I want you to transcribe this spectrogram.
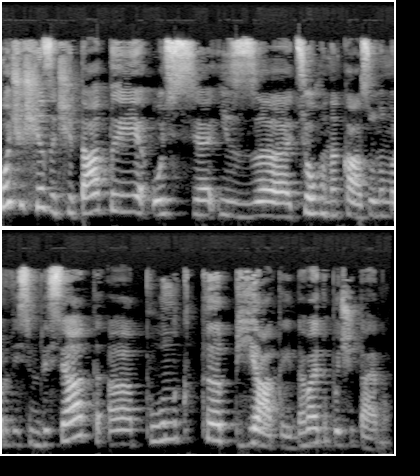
Хочу ще зачитати ось із цього наказу номер 80 пункт 5. Давайте почитаємо.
